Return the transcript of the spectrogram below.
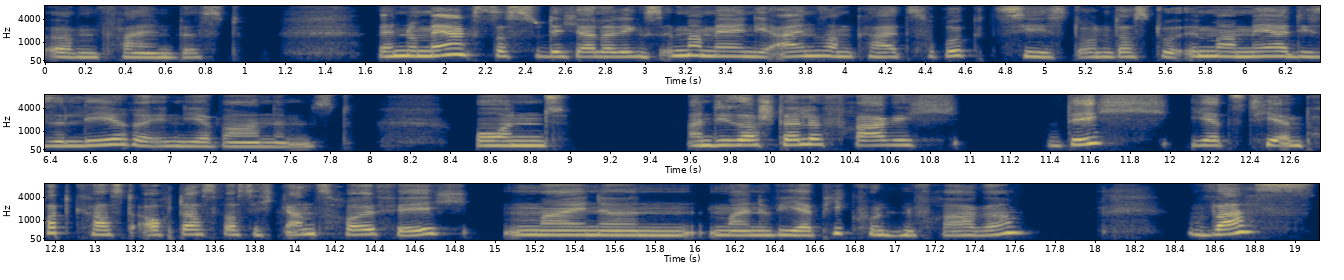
ähm, fallen bist. Wenn du merkst, dass du dich allerdings immer mehr in die Einsamkeit zurückziehst und dass du immer mehr diese Leere in dir wahrnimmst. Und an dieser Stelle frage ich dich jetzt hier im Podcast auch das, was ich ganz häufig meinen, meine VIP-Kunden frage. Was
